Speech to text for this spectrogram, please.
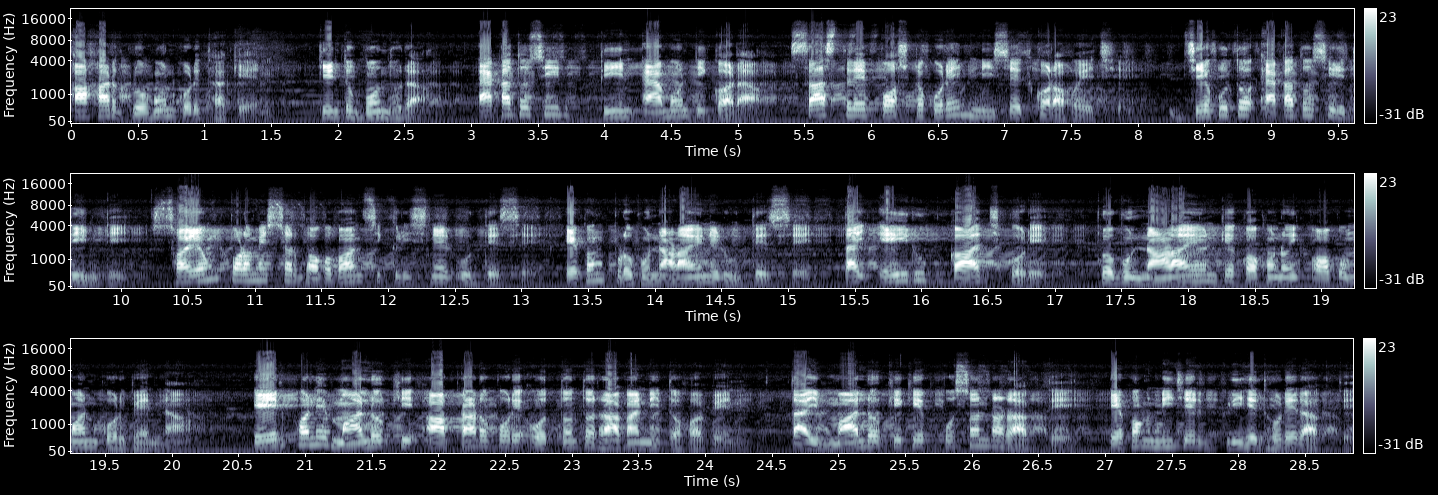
আহার গ্রহণ করে থাকেন। কিন্তু বন্ধুরা একাদশীর দিন এমনটি করা, শাস্ত্রে স্পষ্ট করে নিষেধ করা হয়েছে। যেহেতু একাদশীর দিনটি স্বয়ং পরমেশ্বর ভগবান শ্রীকৃষ্ণের উদ্দেশ্যে এবং প্রভু নারায়ণের উদ্দেশ্যে, তাই এই রূপ কাজ করে প্রভু নারায়ণকে কখনোই অপমান করবেন না। এর ফলে মা লক্ষ্মী আপনার ওপরে অত্যন্ত রাগান্বিত হবেন। তাই মা লক্ষ্মীকে প্রসন্ন রাখতে এবং নিজের গৃহে ধরে রাখতে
